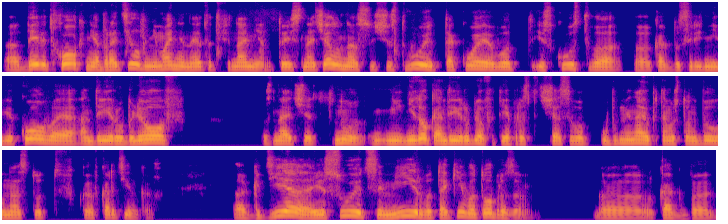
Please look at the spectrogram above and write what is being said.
А, Дэвид Хокни обратил внимание на этот феномен. То есть сначала у нас существует такое вот искусство а, как бы средневековое, Андрей Рублев, значит, ну, не, не только Андрей Рублев, это я просто сейчас его упоминаю, потому что он был у нас тут в, в картинках, где рисуется мир вот таким вот образом, как бы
